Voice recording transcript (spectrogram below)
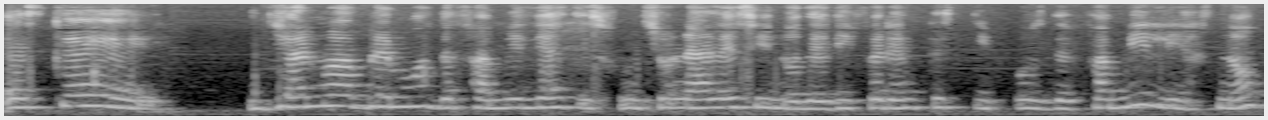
es que ya no hablemos de familias disfuncionales, sino de diferentes tipos de familias, ¿no?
